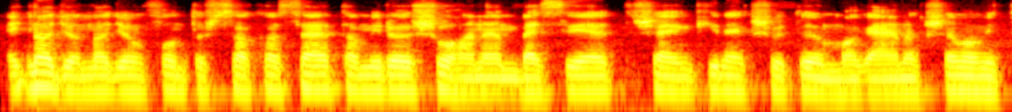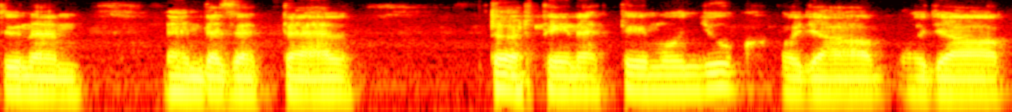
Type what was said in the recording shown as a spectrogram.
egy nagyon-nagyon fontos szakaszát, amiről soha nem beszélt senkinek, sőt önmagának sem, amit ő nem rendezett el történetté mondjuk, hogy a, hogy a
